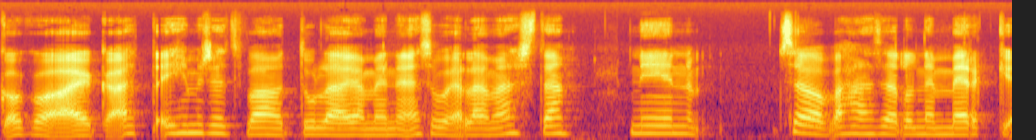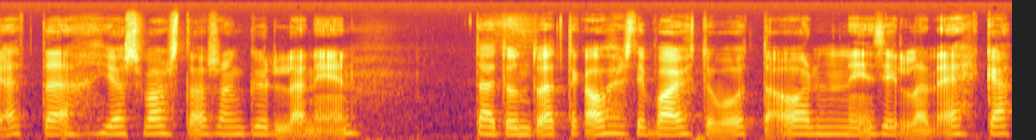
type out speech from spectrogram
koko aika, että ihmiset vaan tulee ja menee sun elämästä, niin se on vähän sellainen merkki, että jos vastaus on kyllä, niin tai tuntuu, että kauheasti vaihtuvuutta on, niin silloin ehkä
